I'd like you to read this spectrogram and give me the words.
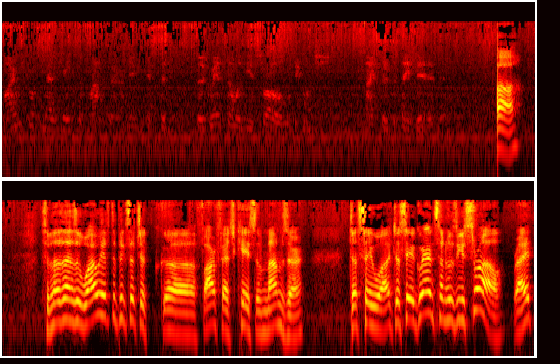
Why are we talking about a case of mamzer? I mean, if the, the grandson was Yisrael, it would be much nicer to say did, isn't it? Uh, so sometimes why we have to pick such a uh, far-fetched case of mamzer? Just say what? Just say a grandson who's Yisrael, right?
